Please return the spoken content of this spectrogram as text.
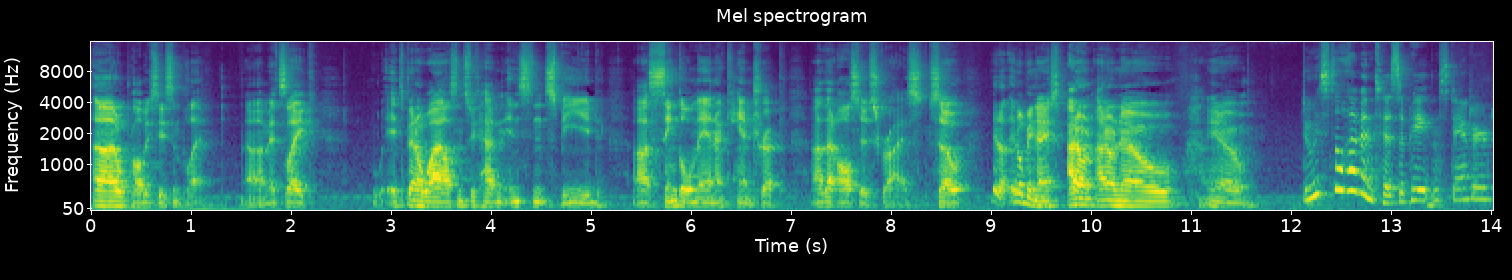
uh, we'll probably see some play. Um, it's like it's been a while since we've had an instant speed uh, single mana cantrip uh, that also scries. So it'll, it'll be nice. I don't I don't know. You know, Do we still have anticipate in standard?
